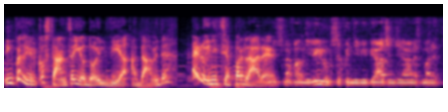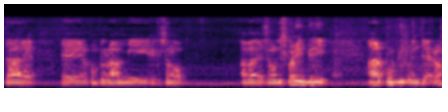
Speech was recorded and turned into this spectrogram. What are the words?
In questa circostanza io do il via a Davide e lui inizia a parlare. Sono fan di Linux e quindi mi piace in generale smanettare eh, con programmi che sono, sono disponibili al pubblico intero,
